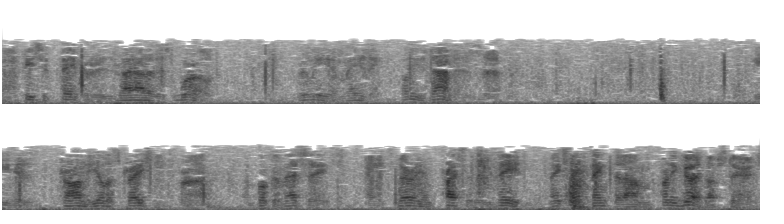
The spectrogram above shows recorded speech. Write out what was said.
and a piece of paper is right out of this world. Really amazing. What he's done is uh, he has drawn the illustrations for a, a book of essays, and it's very impressive indeed. Makes me think that I'm pretty good upstairs.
